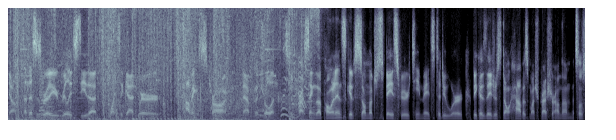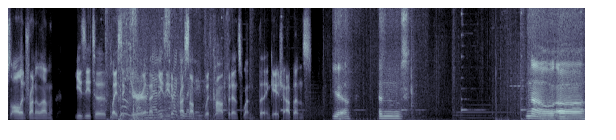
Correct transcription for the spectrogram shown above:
Yeah, and this is where you really see that once again where having strong map control and suppressing the opponents gives so much space for your teammates to do work because they just don't have as much pressure on them. It's just all in front of them, easy to play secure and then easy to press up with confidence when the engage happens. Yeah, and now uh,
